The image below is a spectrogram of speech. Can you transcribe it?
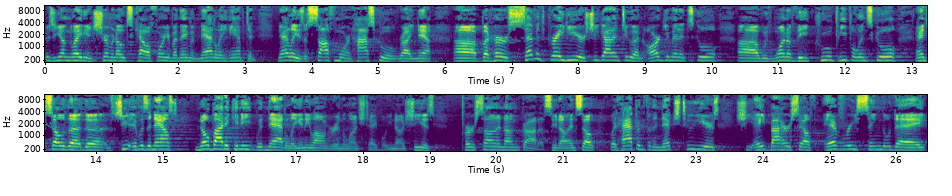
There's a young lady in Sherman Oaks, California by the name of Natalie Hampton. Natalie is a sophomore in high school right now. Uh, but her seventh grade year, she got into an argument at school uh, with one of the cool people in school. And so the, the, she, it was announced nobody can eat with Natalie any longer in the lunch table. You know, she is persona non grata, you know. And so what happened for the next two years, she ate by herself every single day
